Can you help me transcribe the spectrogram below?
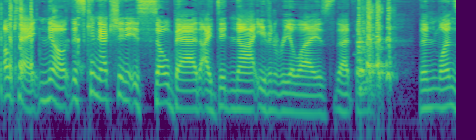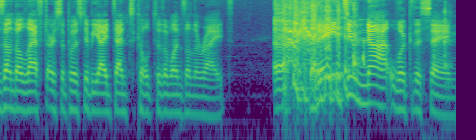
Okay, no, this connection is so bad. I did not even realize that the, the ones on the left are supposed to be identical to the ones on the right. Uh, okay. They do not look the same.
